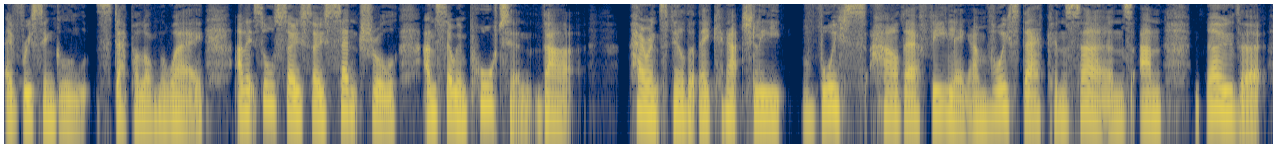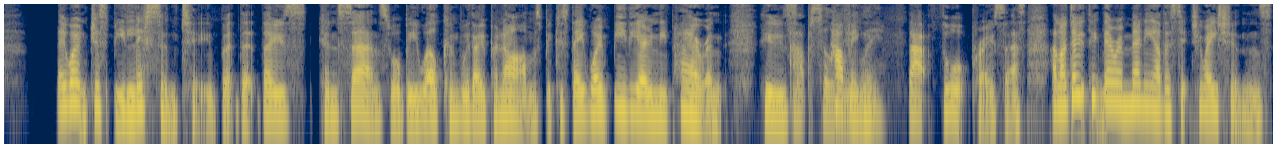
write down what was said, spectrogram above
every single step along the way. And it's also so central and so important that parents feel that they can actually voice how they're feeling and voice their concerns and know that they won't just be listened to, but that those concerns will be welcomed with open arms because they won't be the only parent who's Absolutely. having that thought process. And I don't think there are many other situations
